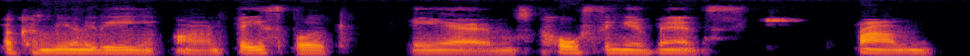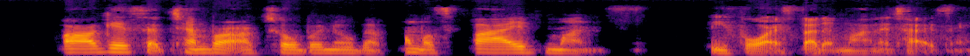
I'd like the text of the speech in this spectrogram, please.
a community on Facebook and hosting events from August, September, October, November, almost five months before I started monetizing.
